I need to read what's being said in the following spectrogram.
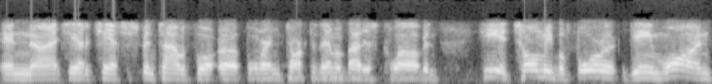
and uh, actually had a chance to spend time with uh, Folmar and talk to them about his club. And he had told me before game one,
